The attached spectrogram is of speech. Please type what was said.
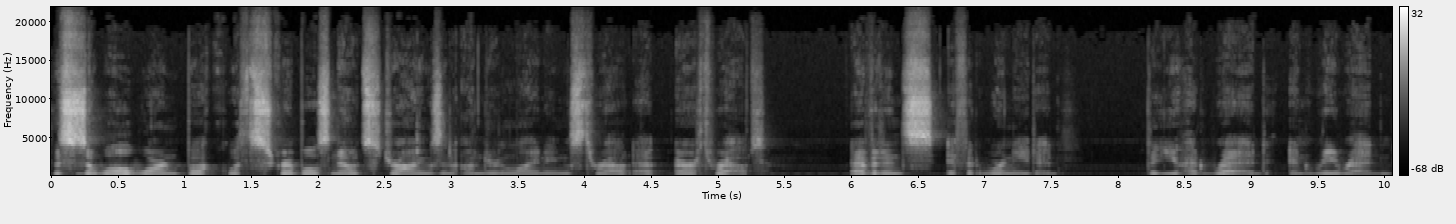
This is a well-worn book with scribbles, notes, drawings, and underlinings throughout, uh, or throughout, evidence, if it were needed, that you had read and reread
